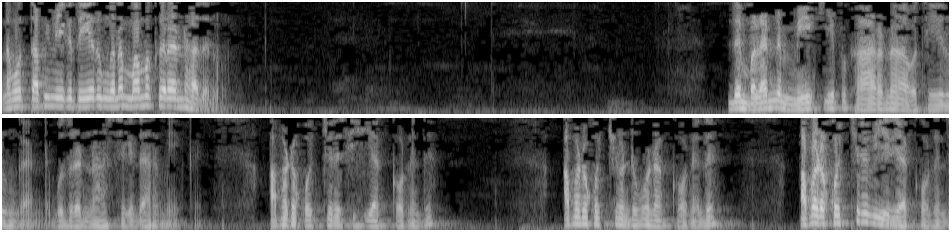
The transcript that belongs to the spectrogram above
නමුත් අපි මේක තේරුම් ගන්න මම කරන්න හදනවා. දැන් බලන්න මේ කියපු කාරණාව තේරුම් ගන්න බුදුරණවහන්සේගේ ධර්මයක. අපට කොච්චර සිහියක් ඕනේද? අපට කොච්චර නුවණක් ඕනේද? අපට කොච්චර වීරියක් ඕනේද?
